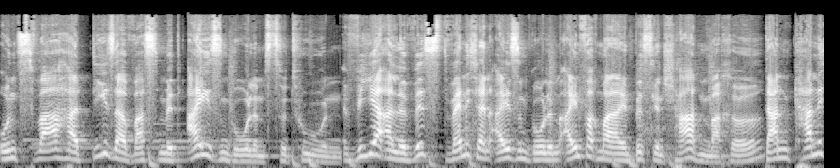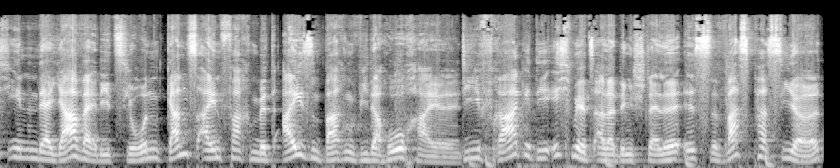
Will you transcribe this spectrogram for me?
Und zwar hat dieser was mit Eisengolems zu tun. Wie ihr alle wisst, wenn ich ein Eisengolem einfach mal ein bisschen Schaden mache, dann dann kann ich ihn in der Java-Edition ganz einfach mit Eisenbarren wieder hochheilen. Die Frage, die ich mir jetzt allerdings stelle, ist, was passiert,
